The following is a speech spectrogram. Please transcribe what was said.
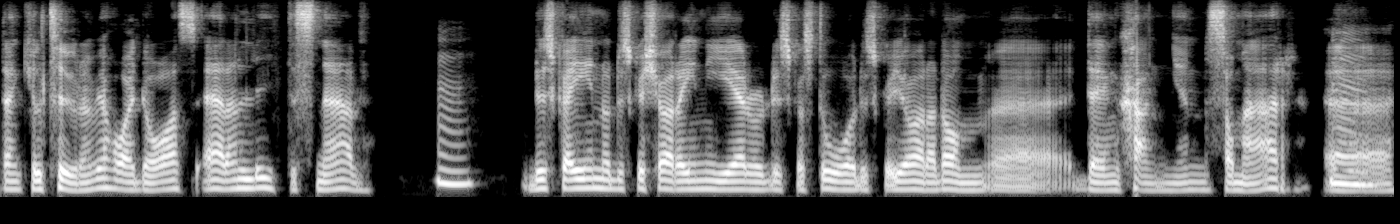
den kulturen vi har idag är en lite snäv. Mm. Du ska in och du ska köra in i er och du ska stå och du ska göra dem, eh, den genren som är. Mm. Eh,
